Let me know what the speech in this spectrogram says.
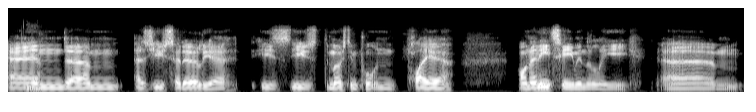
And yeah. um, as you said earlier, he's he's the most important player on any team in the league. Um,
